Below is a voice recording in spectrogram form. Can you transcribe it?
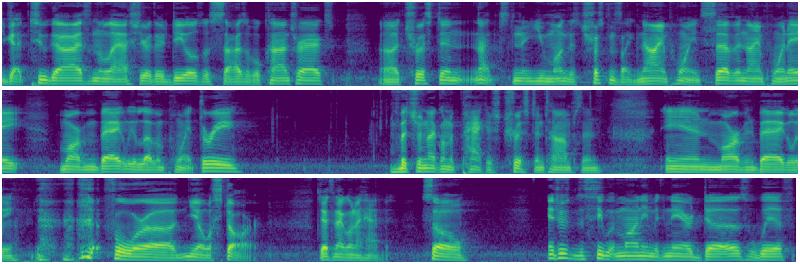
you got two guys in the last year of their deals with sizable contracts. Uh, Tristan, not humongous. Tristan's like 9.7, 9.8. Marvin Bagley, 11.3. But you're not going to package Tristan Thompson and Marvin Bagley for uh, you know a star. That's not going to happen. So interested to see what Monty McNair does with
